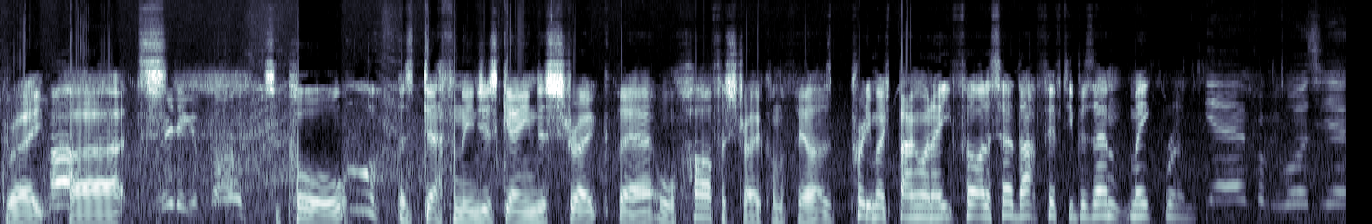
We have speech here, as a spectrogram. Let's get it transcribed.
Great Ah. putt. really good pass. So Paul has definitely just gained a stroke there, or half a stroke on the field. That was pretty much bang on eight foot. I'd have said that 50% make run. Yeah, it probably was, yeah.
